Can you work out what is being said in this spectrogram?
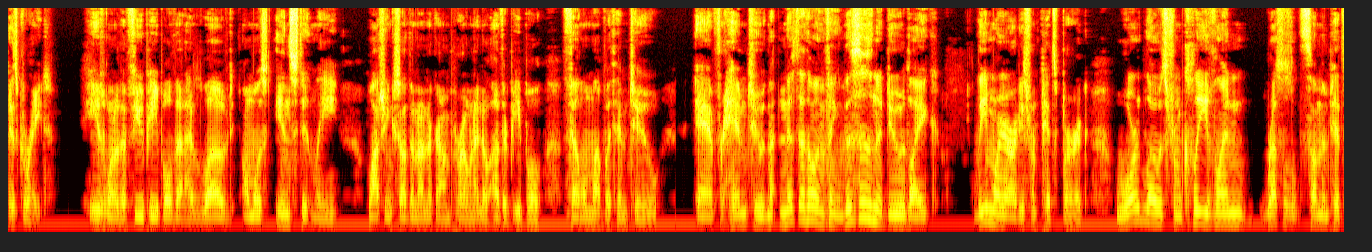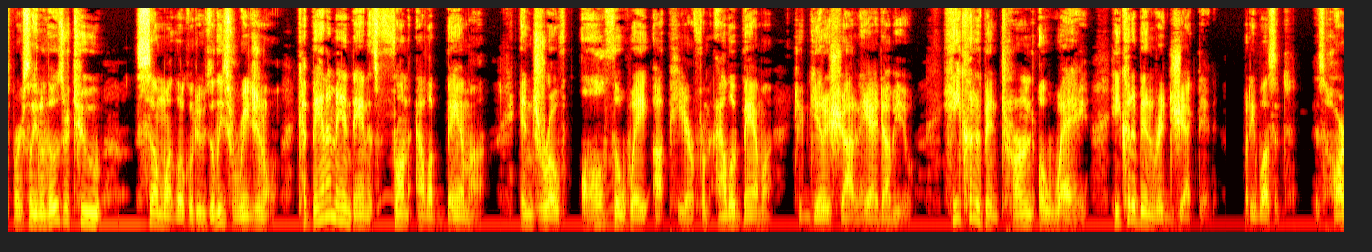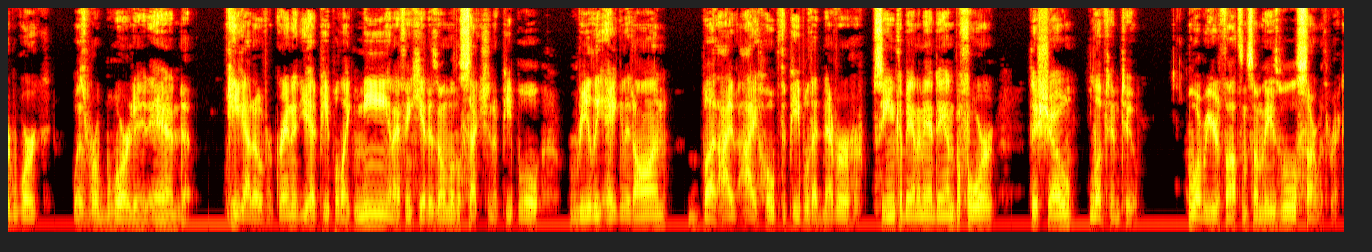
is great. He's one of the few people that I loved almost instantly watching Southern Underground Pro, and I know other people fell in love with him too. And for him to, and that's the other thing, this isn't a dude like Lee Moriarty's from Pittsburgh, Wardlow's from Cleveland, wrestles some in Pittsburgh. So, you know, those are two somewhat local dudes, at least regional. Cabana Man Dan is from Alabama and drove all the way up here from Alabama to get a shot at AIW. He could have been turned away. He could have been rejected, but he wasn't. His hard work was rewarded and he got over. Granted, you had people like me, and I think he had his own little section of people really egging it on. But I, I hope the people that never seen Cabana Man Dan before this show loved him too. What were your thoughts on some of these? We'll start with Rick.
